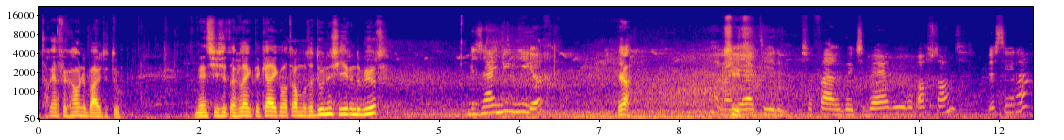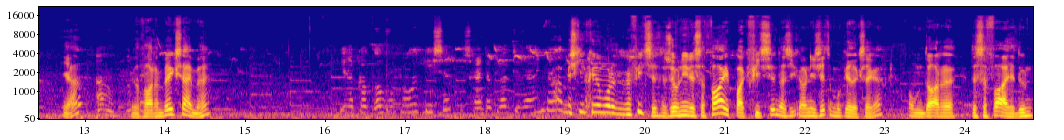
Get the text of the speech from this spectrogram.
Toch even gauw naar buiten toe. Mensen zitten gelijk te kijken wat er allemaal te doen is hier in de buurt. We zijn nu hier. Ja, je hebt hier de Safari Beekse Bergen hier op afstand. Wist je dat? ja. Oh, Wil Varenbeek zijn we, hè? Hier heb ik ook over gehoord. Dat schijnt ook leuk te zijn. Ja, misschien kunnen we morgen gaan fietsen. Dan zullen we niet in een safari park fietsen. Daar zie ik nou niet zitten, moet ik eerlijk zeggen. Om daar eh, de safari te doen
